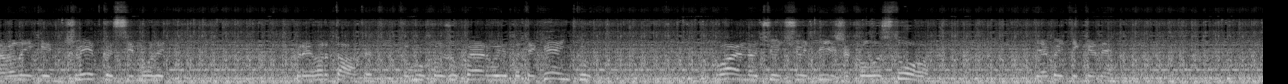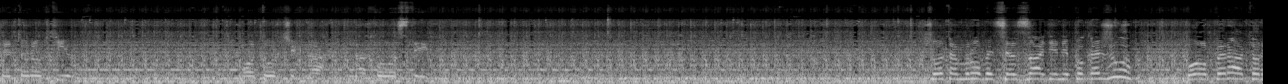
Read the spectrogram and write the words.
На великій швидкості можуть пригортати. Тому хожу первою потихеньку, буквально чуть-чуть більше холостого, якби тільки не, не торохтів моторчик на, на холостих. Що там робиться ззаді, не покажу, бо оператор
